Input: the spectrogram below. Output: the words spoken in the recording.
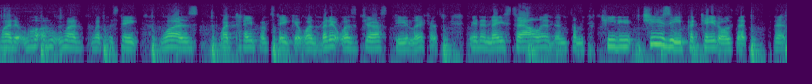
what it, what what the steak was, what type of steak it was, but it was just delicious. We had a nice salad and some cheesy, cheesy potatoes that that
